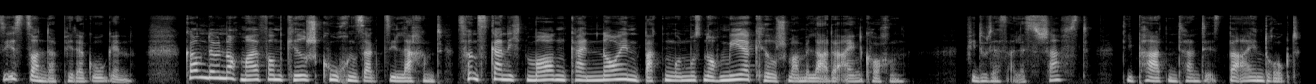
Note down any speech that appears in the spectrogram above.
Sie ist Sonderpädagogin. Komm denn noch mal vom Kirschkuchen, sagt sie lachend, sonst kann ich morgen keinen neuen backen und muss noch mehr Kirschmarmelade einkochen. Wie du das alles schaffst? Die Patentante ist beeindruckt.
